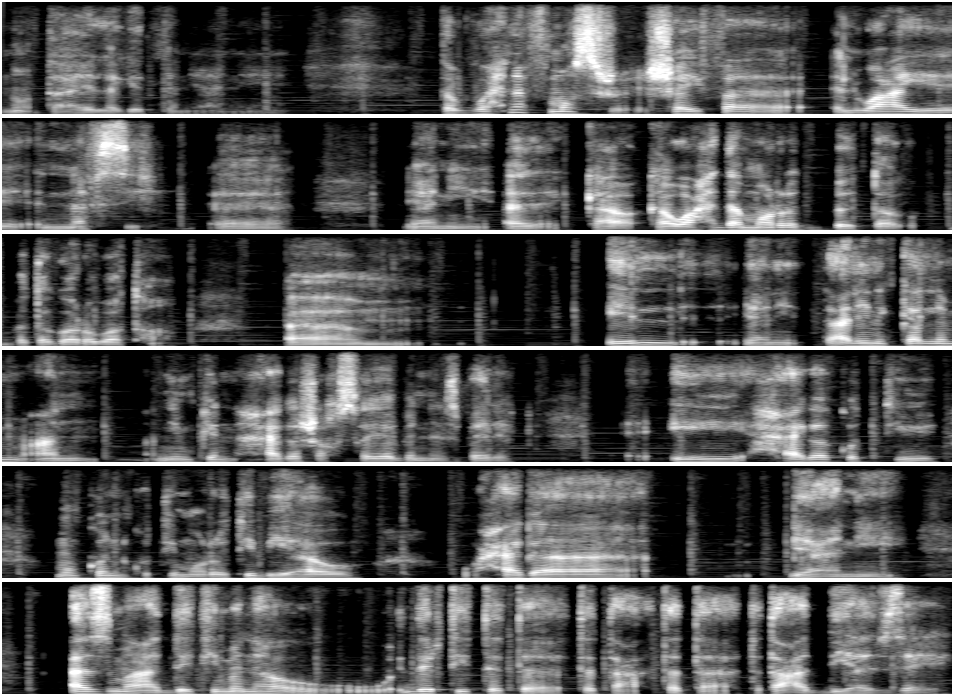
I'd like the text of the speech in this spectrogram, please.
نقطة هايلة جدا يعني. طب وإحنا في مصر شايفة الوعي النفسي آه يعني آه كواحدة مرت بتجارباتها إيه يعني تعالي نتكلم عن يمكن حاجة شخصية بالنسبة لك. إيه حاجة كنت ممكن كنت مريتي بيها وحاجة يعني أزمة عديتي منها وقدرتي تتعديها إزاي؟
